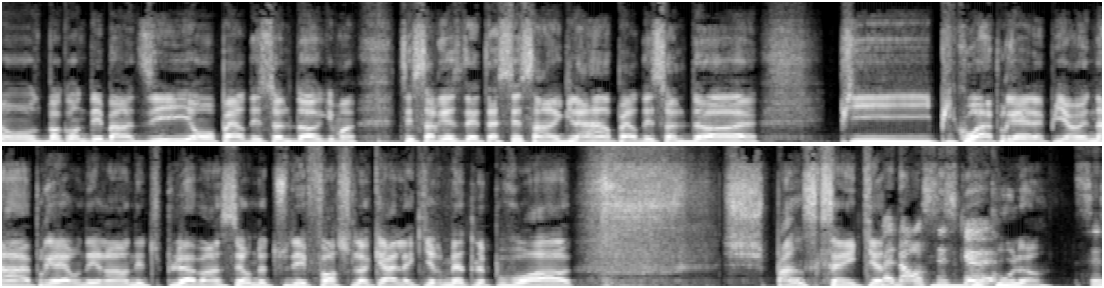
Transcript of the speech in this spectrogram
on se bat contre des bandits, on perd des soldats qui vont... Ça risque d'être assez sanglant, on perd des soldats. Puis, puis quoi après? Là? Puis un an après, on est on est plus avancé? On a-tu des forces locales à qui remettre le pouvoir? Je pense que ça inquiète ben non, ce beaucoup, là. C'est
